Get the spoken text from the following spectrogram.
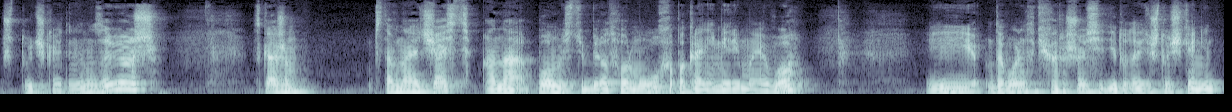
штучка это не назовешь. Скажем, вставная часть, она полностью берет форму уха, по крайней мере моего. И довольно-таки хорошо сидит. Вот эти штучки, они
